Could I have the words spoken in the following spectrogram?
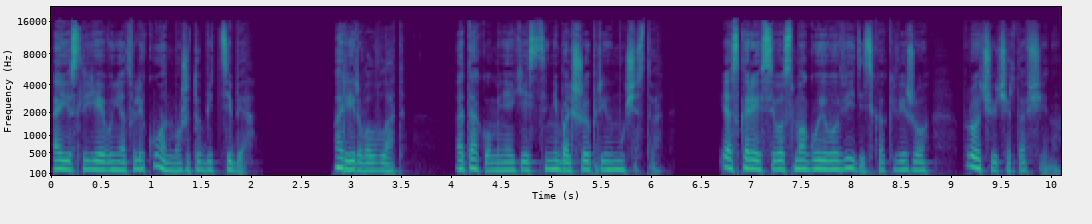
«А если я его не отвлеку, он может убить тебя», — парировал Влад. «А так у меня есть небольшое преимущество. Я, скорее всего, смогу его видеть, как вижу прочую чертовщину.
